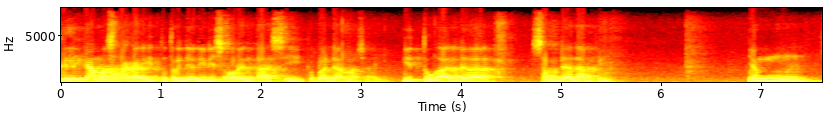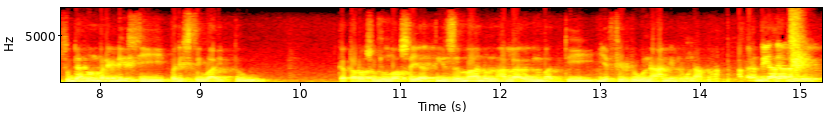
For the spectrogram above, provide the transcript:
Ketika masyarakat itu terjadi disorientasi kepada Masai, itu ada sabda Nabi yang sudah memprediksi peristiwa itu. Kata Rasulullah, saya zamanun ala ummati yafirruna anil ulama. Akan datang. tuh.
